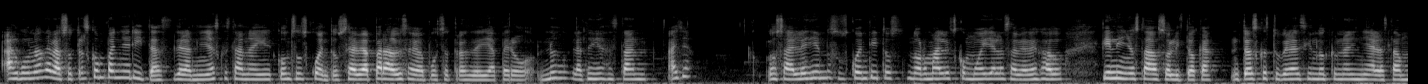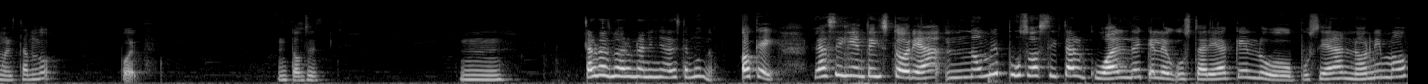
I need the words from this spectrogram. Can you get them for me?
alguna de las otras compañeritas, de las niñas que están ahí con sus cuentos, se había parado y se había puesto atrás de ella, pero no, las niñas están allá, o sea, leyendo sus cuentitos normales como ella las había dejado y el niño estaba solito acá. Entonces que estuviera diciendo que una niña la estaba molestando, pues... Entonces... Mm, tal vez no era una niña de este mundo. Ok, la siguiente historia no me puso así tal cual de que le gustaría que lo pusiera anónimo.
